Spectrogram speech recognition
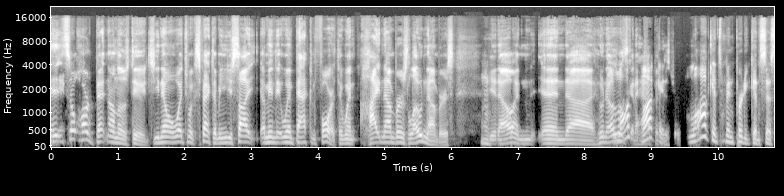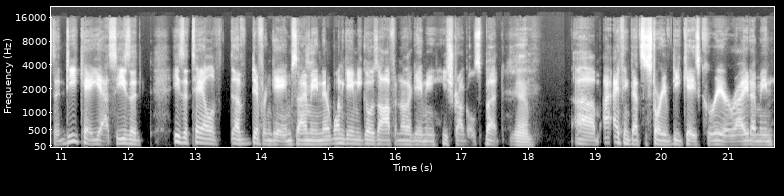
it's so hard betting on those dudes. You know what to expect. I mean, you saw. I mean, they went back and forth. They went high numbers, low numbers. Mm-hmm. You know, and and uh who knows Lock, what's going to happen. Lockett, Lockett's been pretty consistent. DK, yes, he's a he's a tale of of different games. I mean, one game he goes off, another game he he struggles. But yeah, um, I, I think that's the story of DK's career, right? I mean,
